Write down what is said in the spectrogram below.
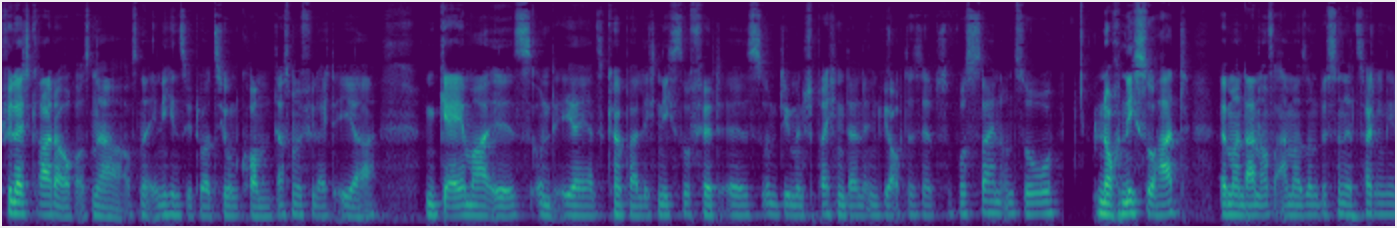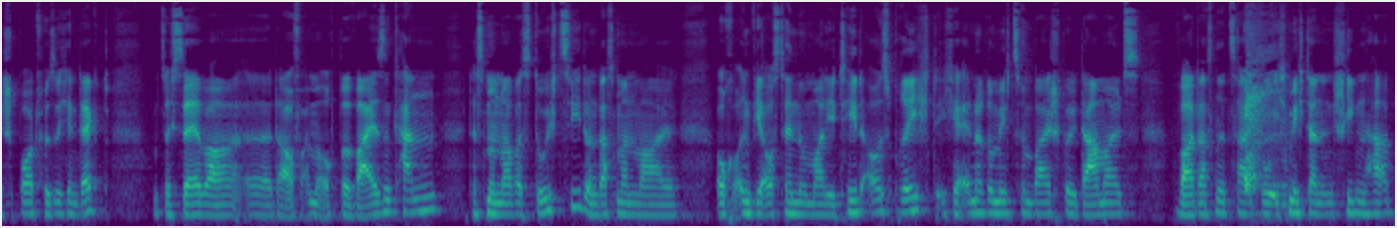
vielleicht gerade auch aus einer, aus einer ähnlichen Situation kommt, dass man vielleicht eher ein Gamer ist und eher jetzt körperlich nicht so fit ist und dementsprechend dann irgendwie auch das Selbstbewusstsein und so noch nicht so hat, wenn man dann auf einmal so ein bisschen eine Zeit lang den Sport für sich entdeckt und sich selber äh, da auf einmal auch beweisen kann, dass man mal was durchzieht und dass man mal auch irgendwie aus der Normalität ausbricht. Ich erinnere mich zum Beispiel, damals war das eine Zeit, wo ich mich dann entschieden habe,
